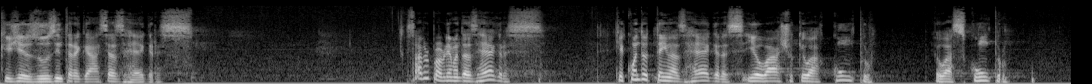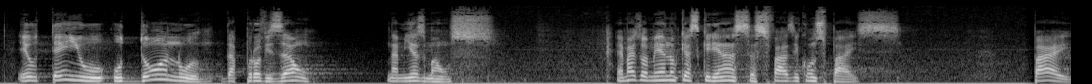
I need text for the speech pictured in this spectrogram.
que Jesus entregasse as regras. Sabe o problema das regras? Que quando eu tenho as regras e eu acho que eu as cumpro, eu as cumpro, eu tenho o dono da provisão nas minhas mãos. É mais ou menos o que as crianças fazem com os pais. Pai,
